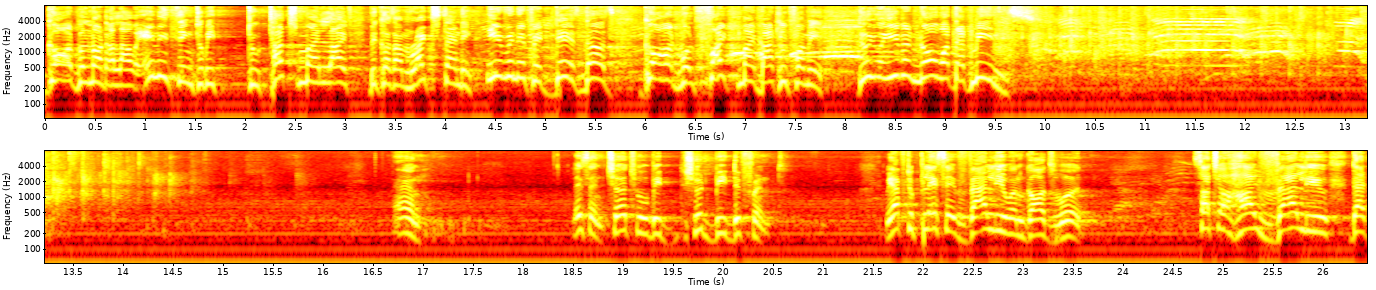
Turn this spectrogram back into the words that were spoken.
God will not allow anything to be to touch my life because I'm right standing. Even if it does, God will fight my battle for me. Do you even know what that means? And listen, church will be should be different. We have to place a value on God's word such a high value that,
